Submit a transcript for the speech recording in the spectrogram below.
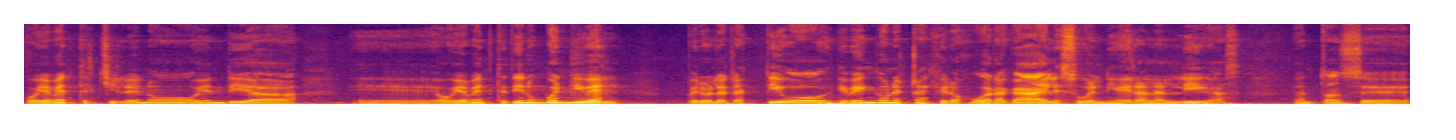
obviamente el chileno hoy en día eh, obviamente tiene un buen nivel, pero el atractivo de que venga un extranjero a jugar acá y le sube el nivel a las ligas. Entonces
